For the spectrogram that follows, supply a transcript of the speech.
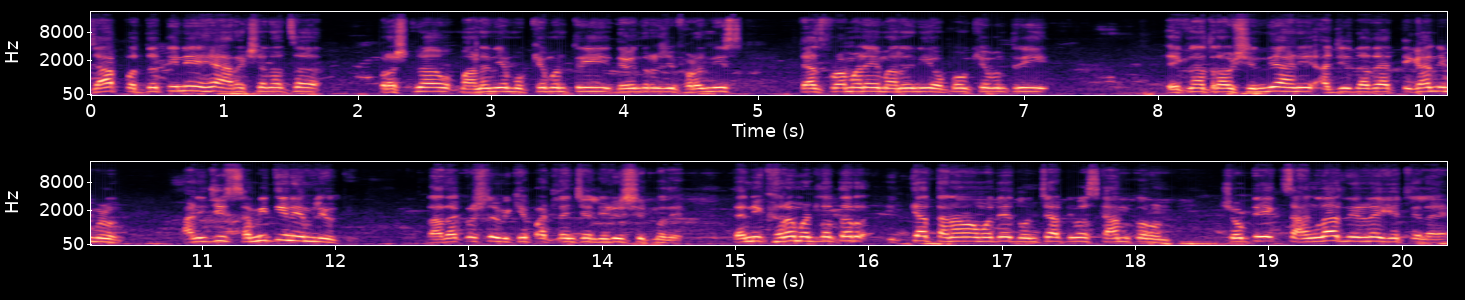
ज्या पद्धतीने हे आरक्षणाचं प्रश्न माननीय मुख्यमंत्री देवेंद्रजी फडणवीस त्याचप्रमाणे माननीय उपमुख्यमंत्री एकनाथराव शिंदे आणि अजितदादा तिघांनी मिळून आणि जी समिती नेमली होती राधाकृष्ण विखे पाटलांच्या लिडरशिपमध्ये त्यांनी खरं म्हटलं तर इतक्या तणावामध्ये दोन चार दिवस काम करून शेवटी एक चांगला निर्णय घेतलेला आहे.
